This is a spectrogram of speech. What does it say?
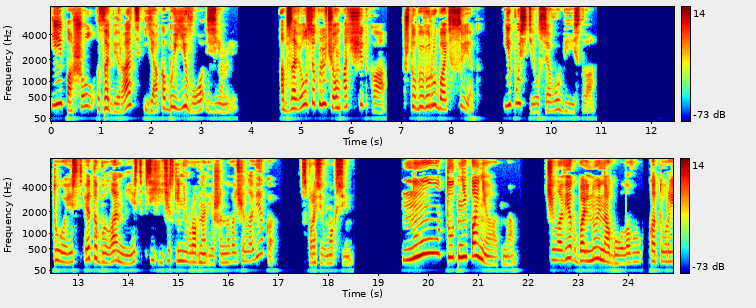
И пошел забирать якобы его земли. Обзавелся ключом от щитка, чтобы вырубать свет и пустился в убийство. То есть это была месть психически неуравновешенного человека? спросил Максим. Ну, тут непонятно. Человек больной на голову, который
